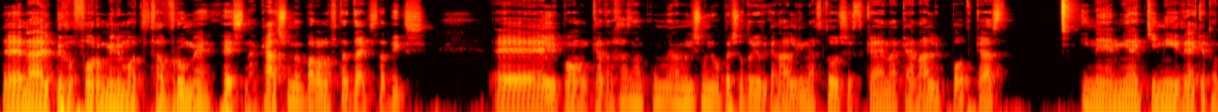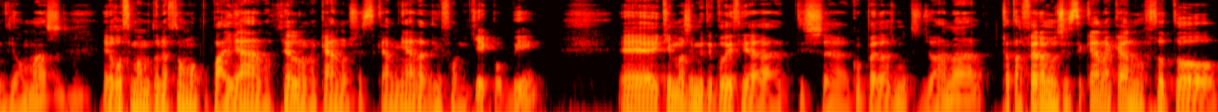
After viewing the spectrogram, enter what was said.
ένα ελπιδοφόρο μήνυμα ότι θα βρούμε θέση να κάτσουμε. Παρ' όλα αυτά, εντάξει, θα δείξει. Ε, λοιπόν, καταρχάς να πούμε να μιλήσουμε λίγο περισσότερο για το κανάλι. Είναι αυτό ουσιαστικά ένα κανάλι podcast. Είναι μια κοινή ιδέα και των δυο μας. Μμμ. Εγώ θυμάμαι τον εαυτό μου από παλιά να θέλω να κάνω ουσιαστικά μια ραδιοφωνική εκπομπή ε, και μαζί με τη βοήθεια της ε, κοπέλας μου, της Τζοάννα, καταφέραμε ουσιαστικά να κάνουμε αυτό το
